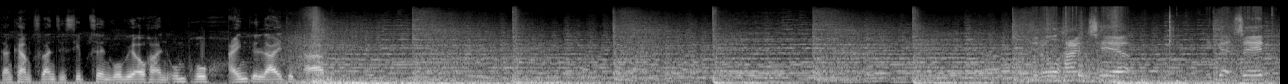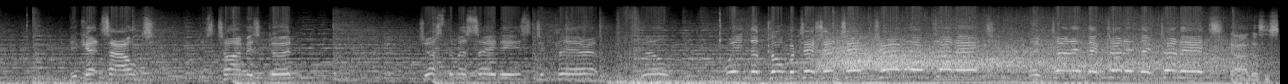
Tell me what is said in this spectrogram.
Dann kam 2017, wo wir auch einen Umbruch eingeleitet haben. It all hangs here. He gets in. He gets out. His time is good. Just the Mercedes to clear it will win the competition. Team Germany have done it. They've done it, they've done it, they've done it. Ja, das ist,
